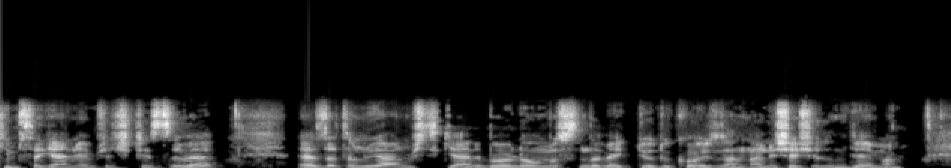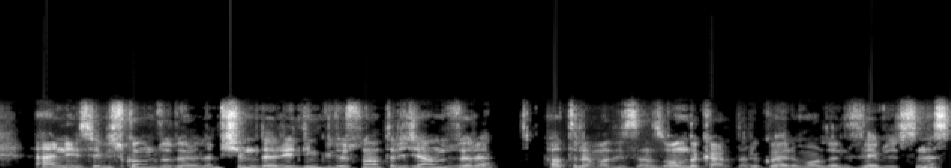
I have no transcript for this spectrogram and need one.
kimse gelmemiş açıkçası ve e, zaten uyarmıştık yani böyle olmasını da bekliyorduk. O yüzden hani şaşırdım diyemem. Her neyse biz konumuza dönelim. Şimdi reading videosunu hatırlayacağınız üzere Hatırlamadıysanız onu da kartlara koyarım oradan izleyebilirsiniz.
